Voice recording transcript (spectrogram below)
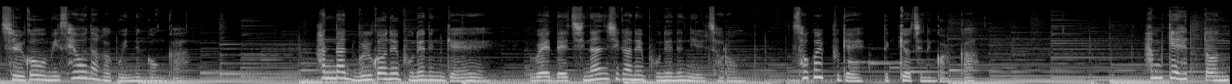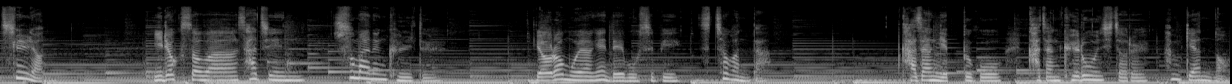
즐거움이 새어나가고 있는 건가? 한낱 물건을 보내는 게 왜 내 지난 시간을 보내는 일처럼 서글프게 느껴지는 걸까? 함께 했던 7년. 이력서와 사진, 수많은 글들, 여러 모양의 내 모습이 스쳐간다. 가장 예쁘고 가장 괴로운 시절을 함께한 너.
